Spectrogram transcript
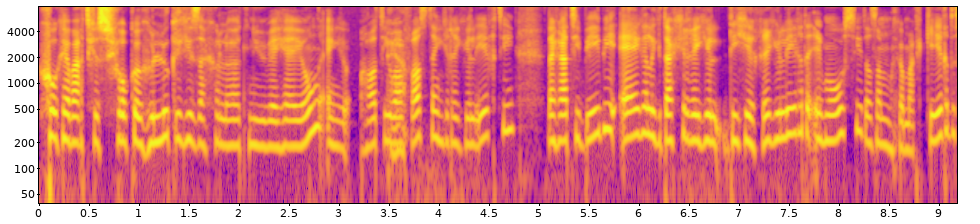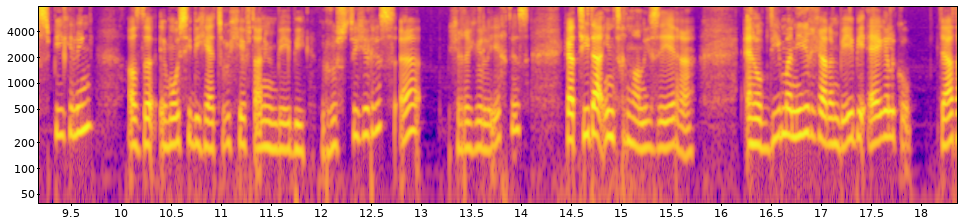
Goh, jij werd geschrokken, gelukkig is dat geluid nu weg, hè, jong. En je houdt die Ja. wat vast en je reguleert die. Dan gaat die baby eigenlijk dat geregu- die gereguleerde emotie, dat is een gemarkeerde spiegeling, als de emotie die jij teruggeeft aan uw baby rustiger is, hè, gereguleerd is, gaat die dat internaliseren. En op die manier gaat een baby eigenlijk op ja,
